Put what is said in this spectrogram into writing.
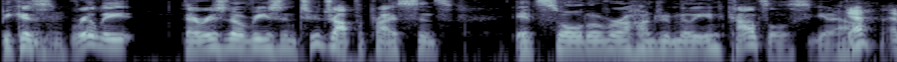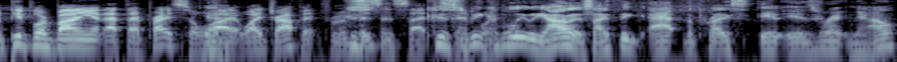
because mm-hmm. really there is no reason to drop the price since it's sold over 100 million consoles you know? Yeah and people are buying it at that price so yeah. why why drop it from a business side because to be completely honest i think at the price it is right now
